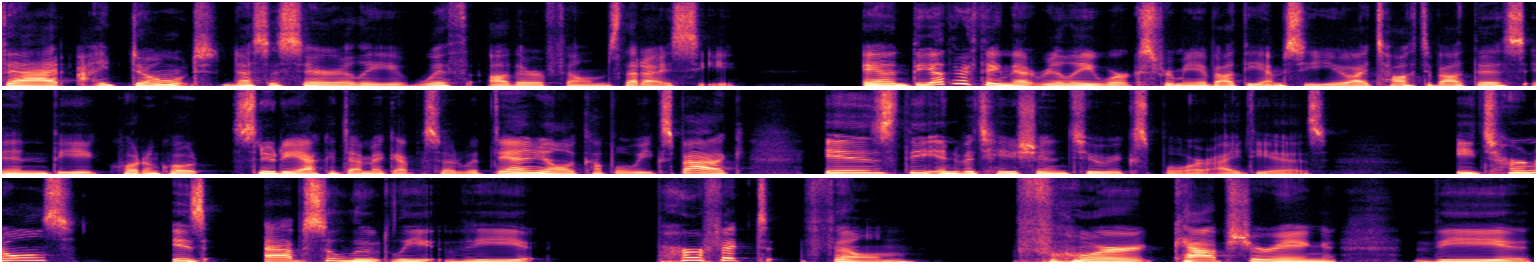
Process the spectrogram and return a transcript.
that I don't necessarily with other films that I see. And the other thing that really works for me about the MCU, I talked about this in the quote unquote snooty academic episode with Daniel a couple weeks back, is the invitation to explore ideas. Eternals is absolutely the perfect film for capturing the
